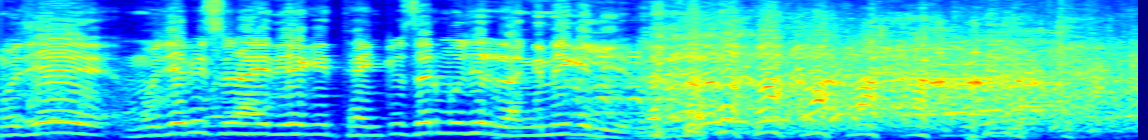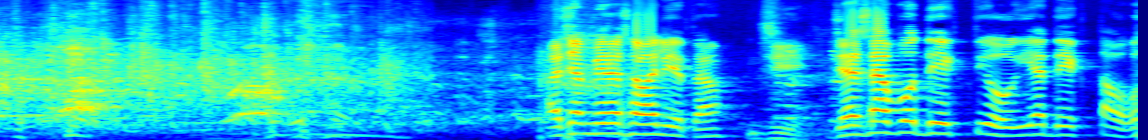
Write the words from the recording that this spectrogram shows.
मुझे मुझे भी सुनाई दिया कि थैंक यू सर मुझे रंगने के लिए। अच्छा मेरा सवाल ये था। जी। जैसा वो देखते हो या देखता हो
